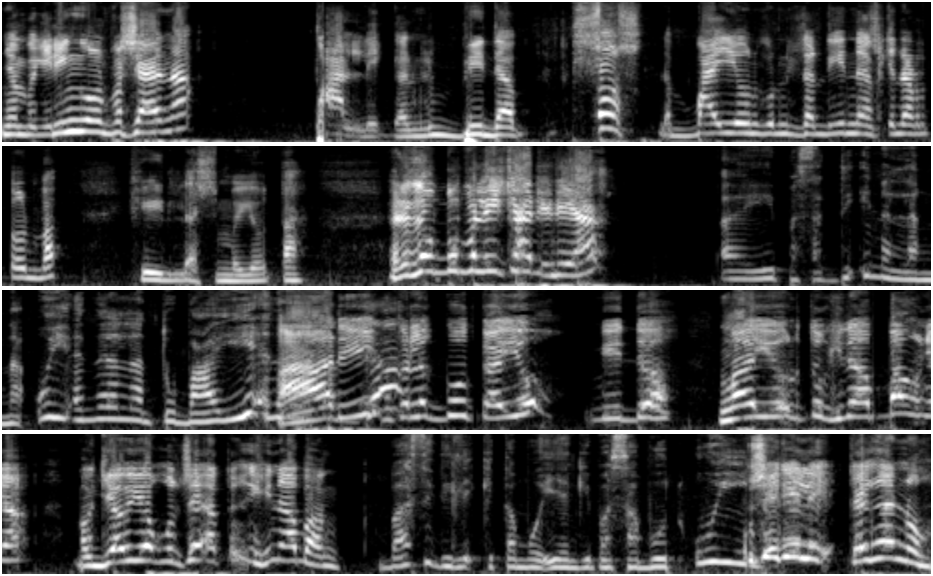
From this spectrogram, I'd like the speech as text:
Nya maginingon pa siya na. Palik ang bida. Sos! Labayon ko ni sardinas kinarton ba? Hilas ni Bayota. Ano itong pupalikan ini ha? Ay, pasagdiin na lang na. Uy, ano na lang tubayi? Ano Adi, kalagot kayo. Bida. Ngayon itong hinabang niya. Magyaw-yaw ko sa atong hinabang. Basi dili kita mo iyang gipasabot, uy. Usa dili, kay ngano,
